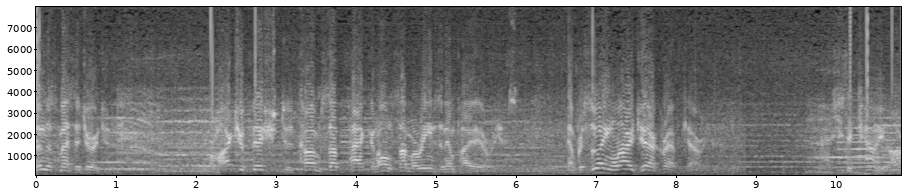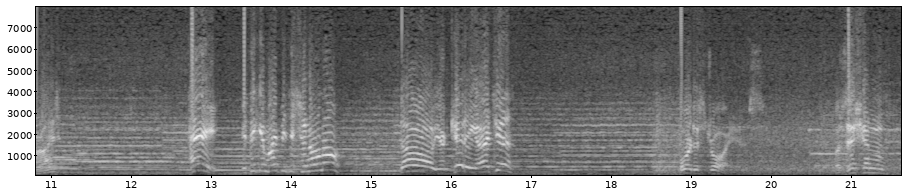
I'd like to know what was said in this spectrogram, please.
Send this message urgent. From Archer Fish to ComSubPac and all submarines in Empire areas. And pursuing large aircraft carrier. Ah, she's a carrier, all right. Hey, you think it might be the Shinano? No, you're kidding, aren't you? Four destroyers. Position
